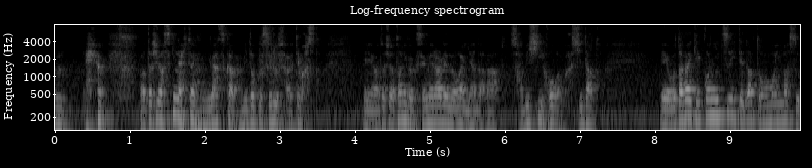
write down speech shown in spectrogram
うん。私は好きな人に2月から未読スルーされてますと、えー、私はとにかく責められるのが嫌だなと。寂しい方がましだと、えー、お互い結婚についてだと思います、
